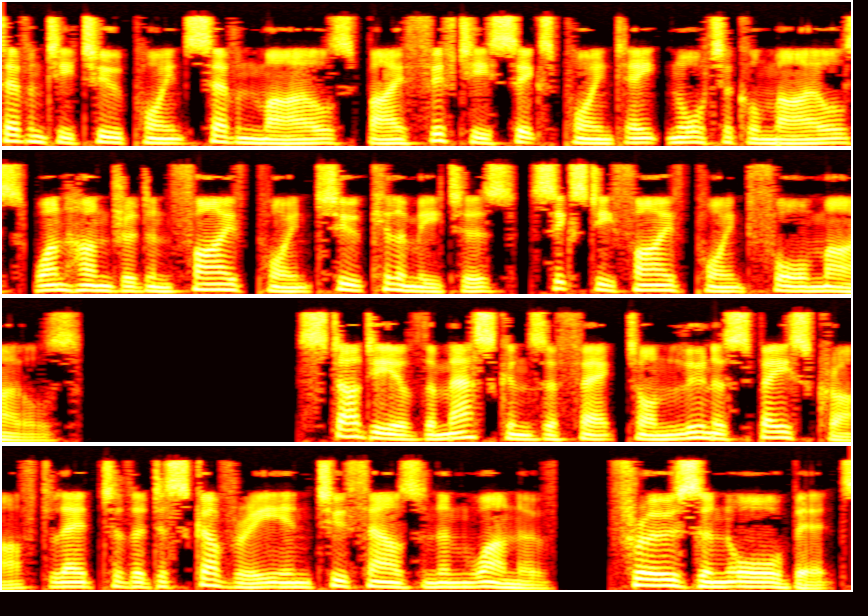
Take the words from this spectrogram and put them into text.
72.7 miles by 56.8 nautical miles, 105.2 kilometers, 65.4 miles. Study of the mascons effect on lunar spacecraft led to the discovery in 2001 of frozen orbits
